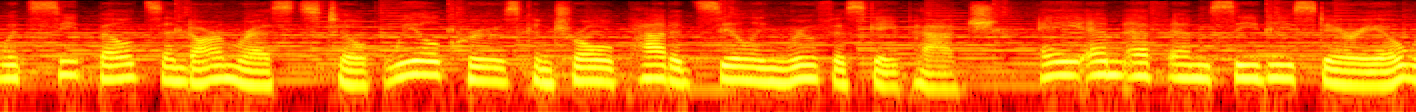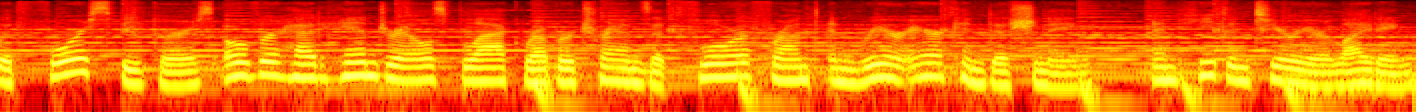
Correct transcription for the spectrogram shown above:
with seat belts and armrests tilt wheel cruise control padded ceiling roof escape hatch, AM FM CD stereo with four speakers overhead handrails black rubber transit floor front and rear air conditioning, and heat interior lighting,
